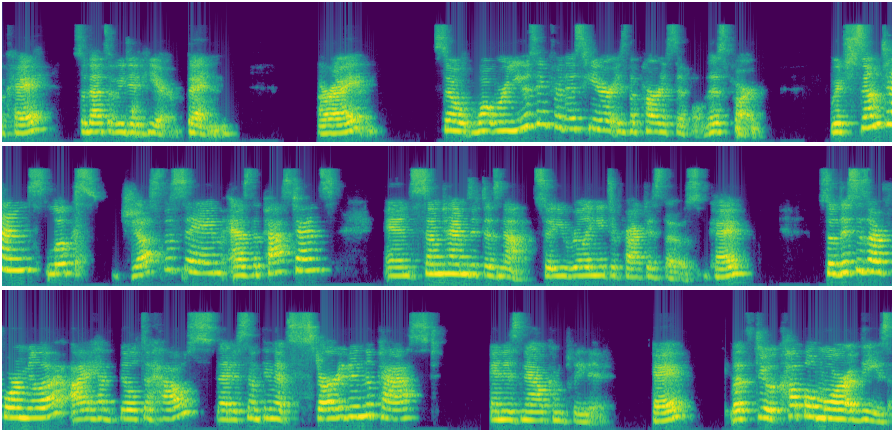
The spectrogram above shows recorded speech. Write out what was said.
Okay, so that's what we did here, been. All right. So what we're using for this here is the participle, this part, which sometimes looks just the same as the past tense, and sometimes it does not. So you really need to practice those, okay? So this is our formula. I have built a house. That is something that started in the past and is now completed, okay? Let's do a couple more of these.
